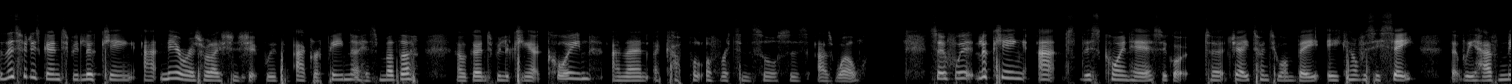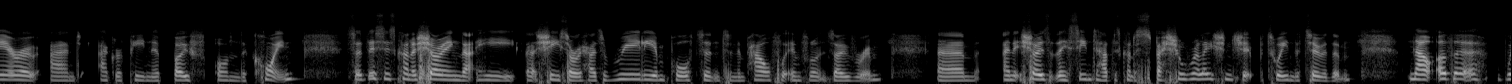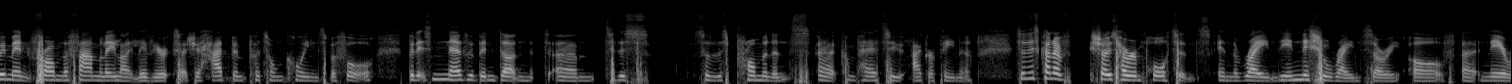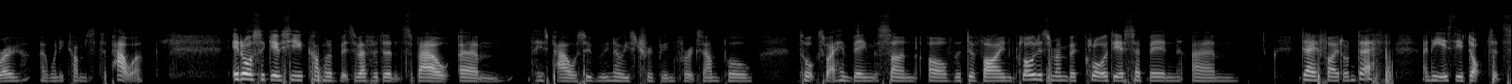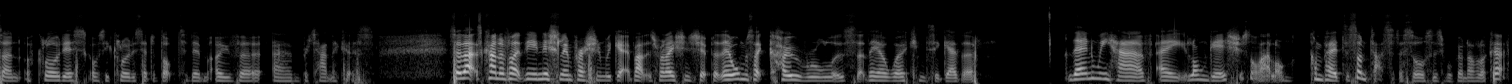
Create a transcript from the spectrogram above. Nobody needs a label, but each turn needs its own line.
So this video is going to be looking at Nero's relationship with Agrippina, his mother, and we're going to be looking at coin and then a couple of written sources as well. So if we're looking at this coin here, so we've got uh, J21B, you can obviously see that we have Nero and Agrippina both on the coin. So this is kind of showing that he, that she, sorry, has a really important and powerful influence over him. Um, and it shows that they seem to have this kind of special relationship between the two of them. Now, other women from the family, like Livia, etc., had been put on coins before, but it's never been done um, to this sort of this prominence uh, compared to Agrippina. So this kind of shows her importance in the reign, the initial reign, sorry, of uh, Nero uh, when he comes to power. It also gives you a couple of bits of evidence about um, his power. So we know he's tribune, for example talks about him being the son of the divine Claudius. Remember, Claudius had been um, deified on death, and he is the adopted son of Claudius. Obviously, Claudius had adopted him over um, Britannicus. So that's kind of like the initial impression we get about this relationship that they're almost like co rulers, that they are working together. Then we have a longish, it's not that long compared to some Tacitus sources we're going to have a look at,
